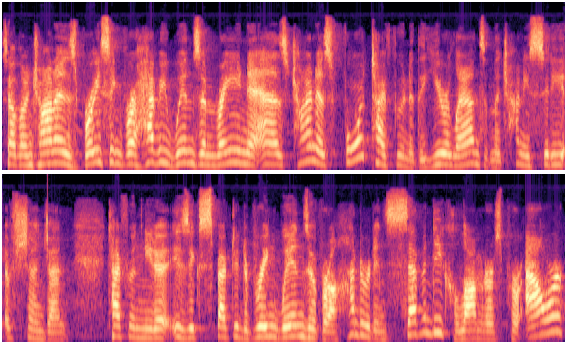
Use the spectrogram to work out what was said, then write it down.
Southern China is bracing for heavy winds and rain as China's fourth typhoon of the year lands in the Chinese city of Shenzhen. Typhoon Nida is expected to bring winds over 170 kilometers per hour.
